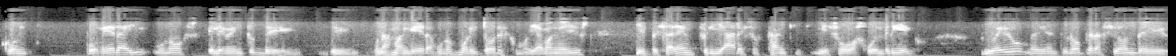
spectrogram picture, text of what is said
con poner ahí unos elementos de, unas mangueras, unos monitores, como llaman ellos, y empezar a enfriar esos tanques y eso bajó el riesgo. Luego, mediante una operación de,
